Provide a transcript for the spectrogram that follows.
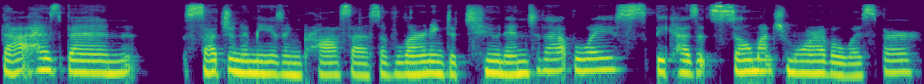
that has been such an amazing process of learning to tune into that voice because it's so much more of a whisper.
